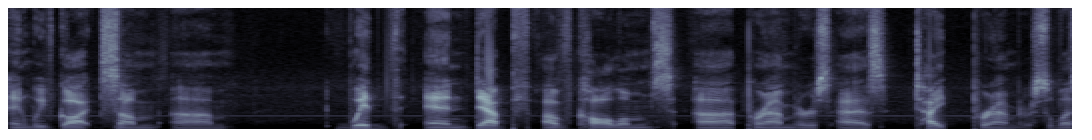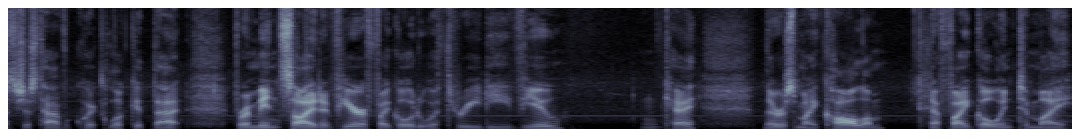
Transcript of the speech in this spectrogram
and we've got some um, width and depth of columns uh, parameters as type parameters. So let's just have a quick look at that. From inside of here, if I go to a 3D view, Okay, there's my column. If I go into my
